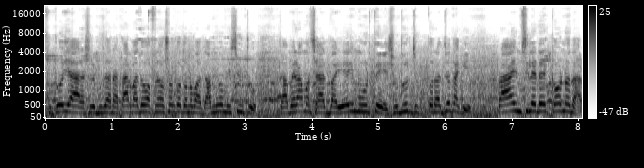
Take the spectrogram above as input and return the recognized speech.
ছোটোই আর আসলে বোঝা না। তার বাদেও আপনার অসংখ্য ধন্যবাদ। আমিও মিস ইউ টু জাবের আমার সাহেদ ভাই, এই মুহূর্তে সুদূর যুক্তরাজ্য থাকি প্রাইম সিলেটের কর্ণধার।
